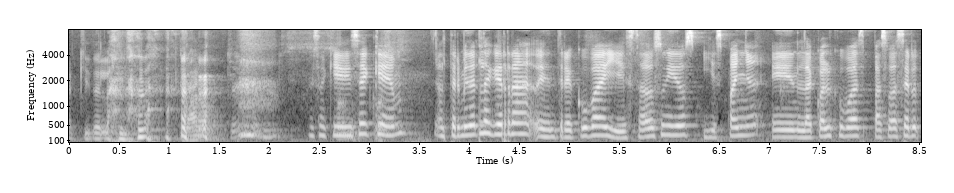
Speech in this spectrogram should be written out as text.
aquí de la nada. claro. Pues aquí Son dice que al terminar la guerra entre Cuba y Estados Unidos y España, en la cual Cuba pasó a ser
